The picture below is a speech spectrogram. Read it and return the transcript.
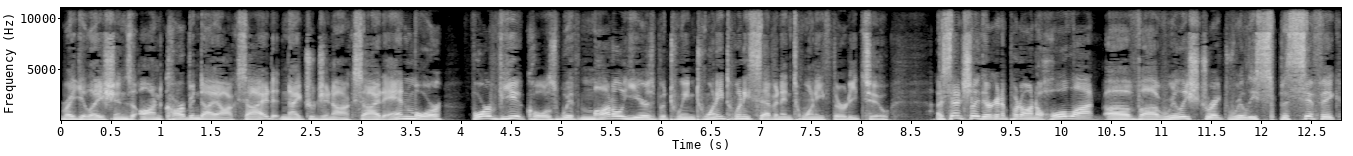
regulations on carbon dioxide, nitrogen oxide, and more for vehicles with model years between 2027 and 2032. Essentially, they're going to put on a whole lot of uh, really strict, really specific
